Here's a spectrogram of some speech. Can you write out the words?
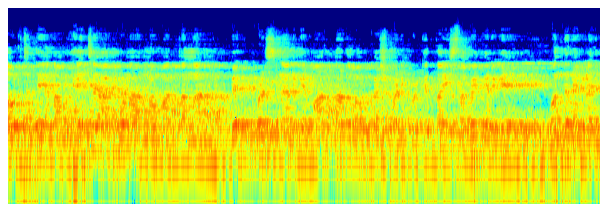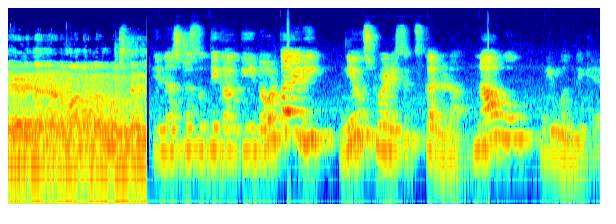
ಅವ್ರ ಜೊತೆ ನಾವು ಹೆಜ್ಜೆ ಹಾಕೋಣ ಅನ್ನೋ ಮಾತನ್ನ ವ್ಯಕ್ತಪಡಿಸಿ ನನಗೆ ಮಾತನಾಡಲು ಅವಕಾಶ ಮಾಡಿಕೊಟ್ಟ ತಾಯಿ ಸಭೆಕರಿಗೆ ವಂದನೆಗಳನ್ನು ಹೇಳಿ ನಾನು ಎರಡು ಮಾತುಗಳನ್ನು ಮುಗಿಸ್ತೇನೆ. ಇನ್ನಷ್ಟು ಸುದ್ದಿಗಾಗಿ ನೋಡ್ತಾ ಇರಿ ನ್ಯೂಸ್ ಟ್ವೆಂಟಿ ಸಿಕ್ಸ್ ಕನ್ನಡ. ನಾವು ನಿಮ್ಮೊಂದಿಗೆ.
